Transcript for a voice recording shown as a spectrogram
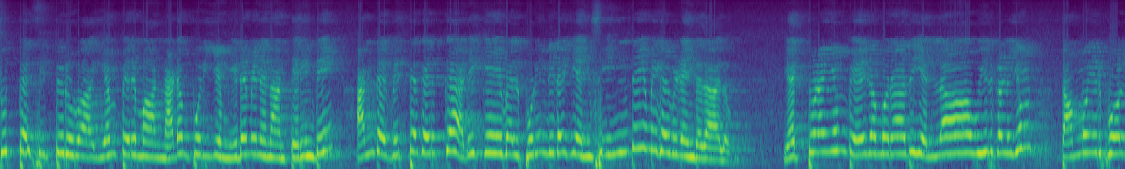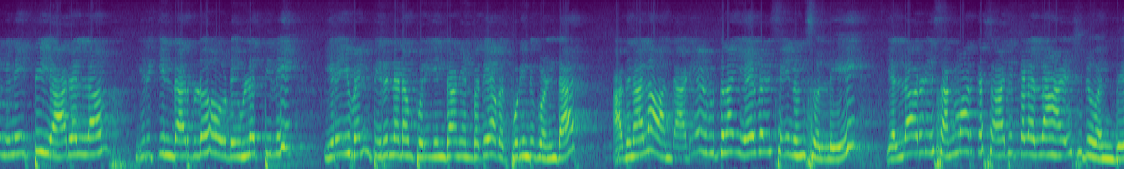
சுத்த சித்துருவாய் எம்பெருமான் நடம் புரியும் இடமென நான் தெரிந்தேன். அந்த வித்தகருக்கு அடிக்கேவல் புரிந்திட என் சிந்தை மிக விழைந்ததாலும். எத்துணையும் பேதமுறாது எல்லா உயிர்களையும் தம்முயிர் போல் நினைத்து யாரெல்லாம் இருக்கின்றார்களோ அவருடைய உள்ளத்திலே இறைவன் திருநடம் புரிகின்றான் என்பதை அவர் புரிந்து கொண்டார். அதனால அந்த அடியவர்களுக்கெல்லாம் ஏவல் செய்யணும்னு சொல்லி எல்லாருடைய சன்மார்க்க சாதுக்கள் எல்லாம் அழைச்சிட்டு வந்து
